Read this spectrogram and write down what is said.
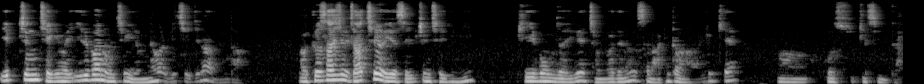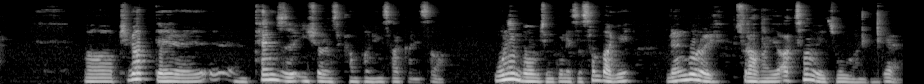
입증 책임의 일반 원칙에 영향을 미치지는 않는다. 아, 그 사실 자체에 의해서 입증 책임이 피보험자에게 전가되는 것은 아니다. 이렇게 어, 볼수 있겠습니다. 어, 때 템즈 인슈런스 컴퍼니 사건에서 운임보험증권에서 선박이 랭군을 출항하여 악천후에 조우하는데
